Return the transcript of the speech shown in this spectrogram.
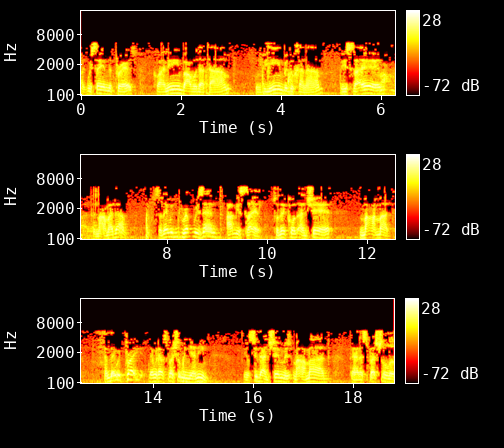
Like we say in the prayers, Kohanim ba'avodatam, Uviyim b'duchanam, Yisrael b'ma'amadam. So they would represent Am Yisrael. So they're called Anshe Ma'amad. And they would pray. They would have special minyanim. You'll see that Anshe Ma'amad, they had a special uh,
